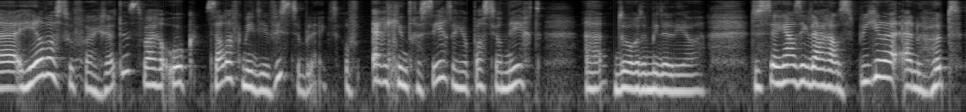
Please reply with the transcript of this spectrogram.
Uh, heel wat suffragettes waren ook zelf medievisten, blijkt. Of erg geïnteresseerd en gepassioneerd uh, door de middeleeuwen. Dus zij gaan zich daaraan spiegelen en het,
